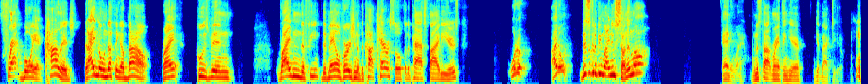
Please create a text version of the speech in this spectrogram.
frat boy at college that I know nothing about, right? Who's been riding the, fee- the male version of the cock carousel for the past five years. What are, I don't this is going to be my new son in law. Anyway, I'm going to stop ranting here and get back to you.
